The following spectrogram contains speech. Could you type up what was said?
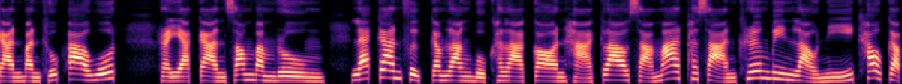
การบรรทุกอาวุธ ระยะการซ่อมบำรุง และการฝึกกำลังบุคลากรหากล่าวสามารถผสานเครื่องบินเหล่านี้เข้ากับ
